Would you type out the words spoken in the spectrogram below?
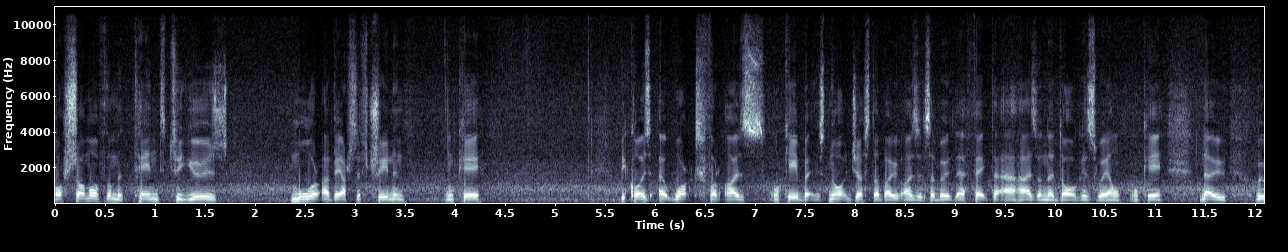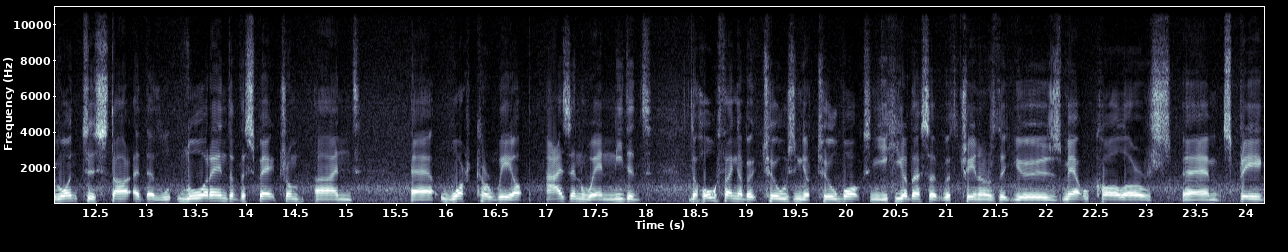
or some of them tend to use more aversive training, okay? Because it works for us, okay, but it's not just about us, it's about the effect that it has on the dog as well, okay? Now, we want to start at the lower end of the spectrum and uh, work our way up as and when needed. The whole thing about tools in your toolbox, and you hear this with trainers that use metal collars, um, spray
